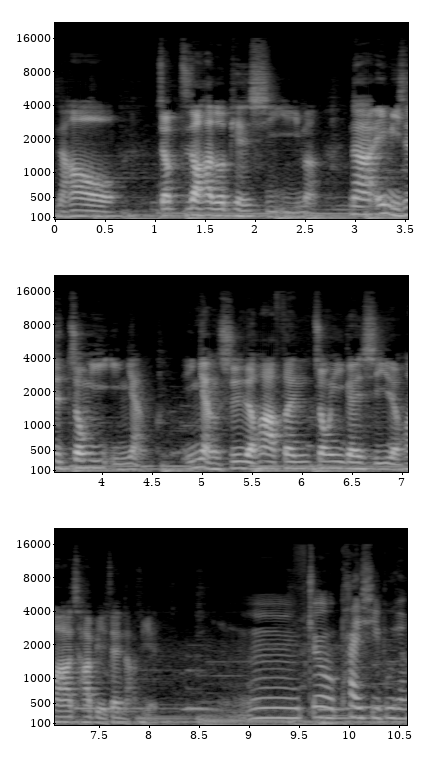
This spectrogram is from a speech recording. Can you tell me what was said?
然后只要知道他都偏西医嘛。那 Amy 是中医营养营养师的话，分中医跟西医的话，它差别在哪边？嗯，就派系不一样。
